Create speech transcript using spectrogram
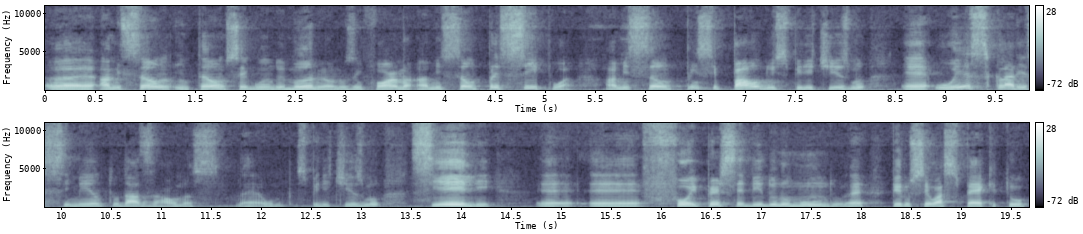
Uh, a missão, então, segundo Emmanuel nos informa, a missão precípua, a missão principal do Espiritismo é o esclarecimento das almas. Né? O Espiritismo, se ele é, é, foi percebido no mundo né, pelo seu aspecto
